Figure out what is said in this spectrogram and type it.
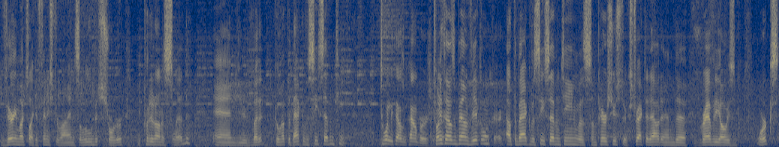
very much like a finished Orion. It's a little bit shorter. You put it on a sled, and you let it go out the back of a C-17. 20,000 pound version. 20,000 pound vehicle Okay. out the back of a C-17 with some parachutes to extract it out, and uh, gravity always works.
